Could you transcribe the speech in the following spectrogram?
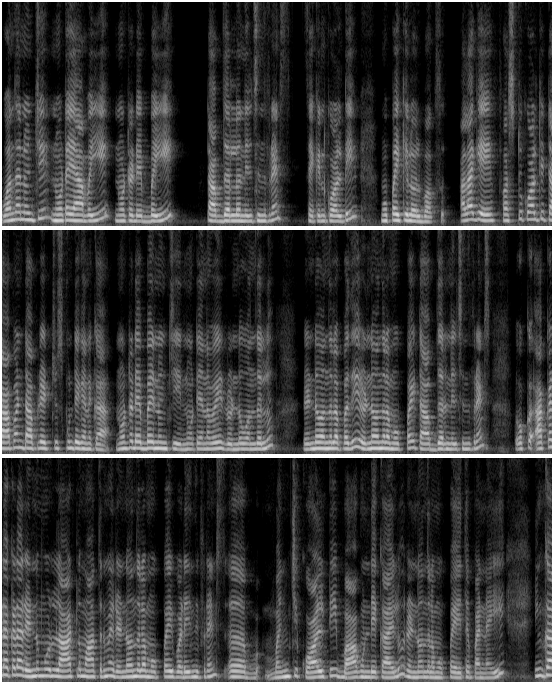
వంద నుంచి నూట యాభై నూట డెబ్బై టాప్ ధరలో నిలిచింది ఫ్రెండ్స్. సెకండ్ క్వాలిటీ ముప్పై కిలోల బాక్స్. అలాగే first quality top and top rate చూసుకుంటే కనుక నూట డెబ్బై నుంచి నూట ఎనభై రెండు వందలు రెండు వందల పది రెండు వందల ముప్పై టాప్ ధర నిలిచింది ఫ్రెండ్స్. ఒక అక్కడక్కడ రెండు మూడు లాట్లు మాత్రమే రెండు వందల ముప్పై పడింది ఫ్రెండ్స్. మంచి క్వాలిటీ బాగుండే కాయలు రెండు వందల ముప్పై అయితే పడినాయి. ఇంకా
